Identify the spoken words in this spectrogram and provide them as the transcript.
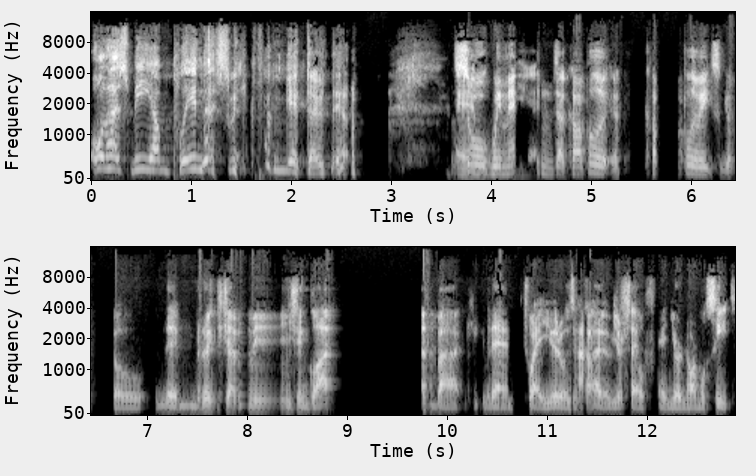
Oh, that's me. I'm playing this week. Fucking get down there. So um, we mentioned yeah. a couple of a couple of weeks ago that Borussia Mönchengladbach then twenty euros out of yourself in your normal seat.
